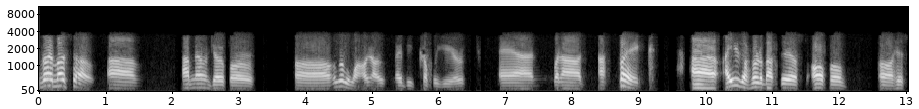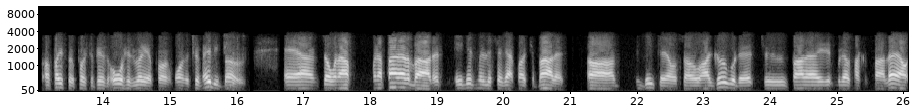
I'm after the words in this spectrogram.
Very much so. Um, I've known Joe for uh, a little while, you know, maybe a couple of years. And when I, I think, uh, I either heard about this off of uh, his a Facebook post of his or his radio program, one of the two, maybe both. And so when I when I found out about it, he didn't really say that much about it uh, in detail. So I googled it to find out what else I could find out.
